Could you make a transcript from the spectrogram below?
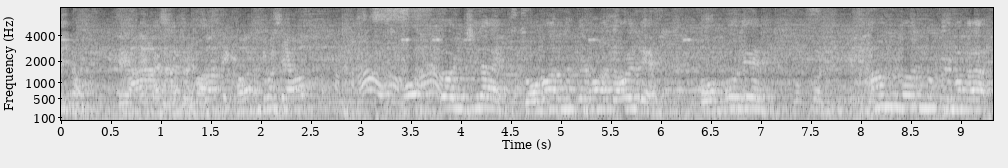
りのレース展開になっております。変わってきましたよ。おっと1台5番の車が倒れてここで3番の車から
